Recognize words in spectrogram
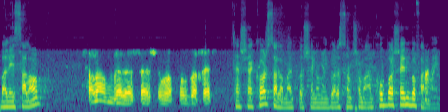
بله سلام. سلام برسه شما خوب بخیر. تشکر سلامت باشین. امیدوارم شما هم خوب باشین. بفرمایید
